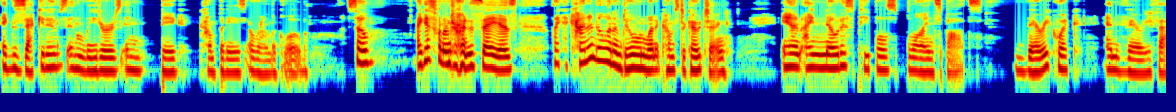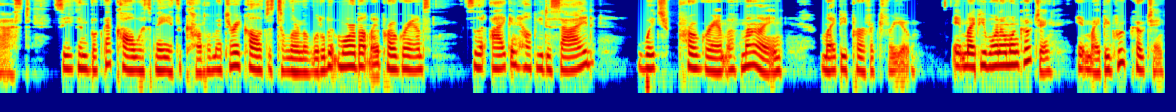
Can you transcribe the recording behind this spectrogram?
executives and leaders in big companies around the globe. So I guess what I'm trying to say is like, I kind of know what I'm doing when it comes to coaching. And I notice people's blind spots very quick and very fast. So you can book that call with me. It's a complimentary call just to learn a little bit more about my programs so that I can help you decide which program of mine might be perfect for you. It might be one on one coaching. It might be group coaching.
